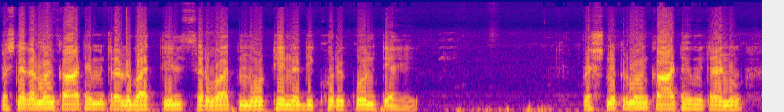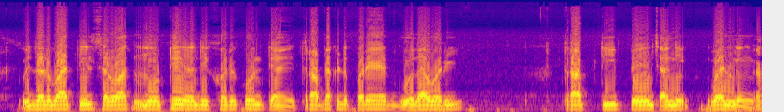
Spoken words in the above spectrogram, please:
प्रश्न क्रमांक आठ आहे मित्रांनो विदर्भातील सर्वात मोठे नदी खोरे कोणते आहे? प्रश्न क्रमांक आठ आहे मित्रांनो विदर्भातील सर्वात मोठे नदी खोरे कोणते आहे? तर आपल्याकडे पर्याय आहेत गोदावरी त्राप्ती पेंच आणि वैनगंगा.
